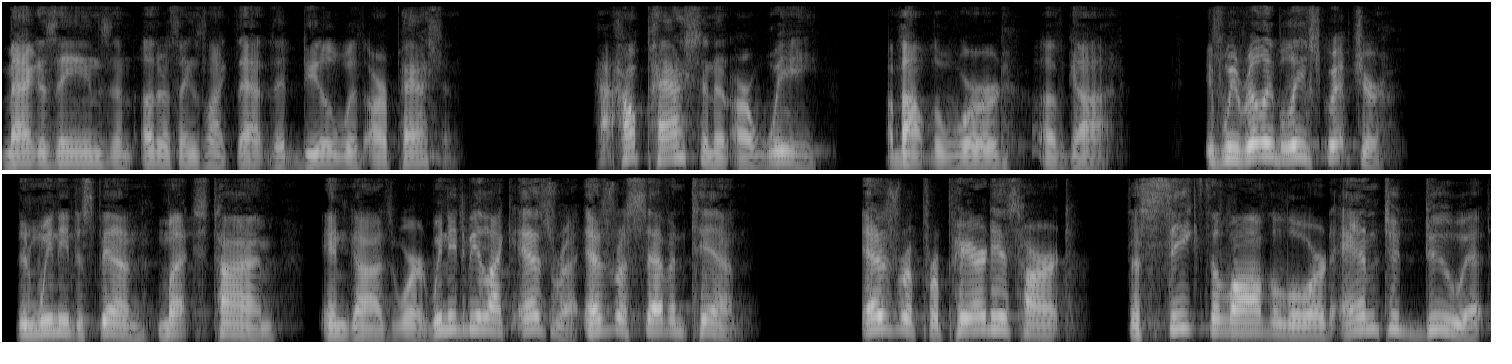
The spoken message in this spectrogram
magazines and other things like that that deal with our passion? How passionate are we about the Word of God? If we really believe Scripture, then we need to spend much time in God's word. We need to be like Ezra, Ezra 7:10. Ezra prepared his heart to seek the law of the Lord and to do it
